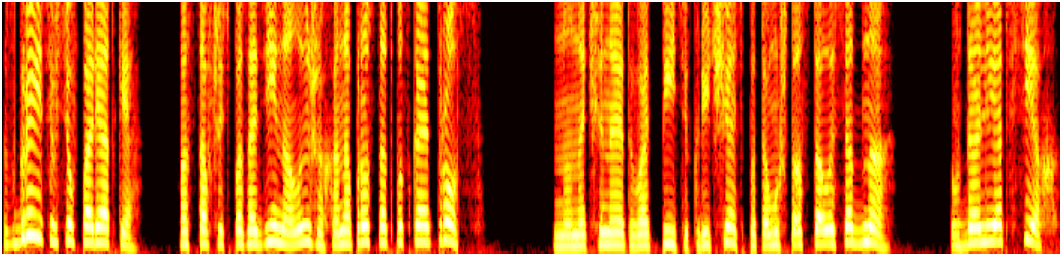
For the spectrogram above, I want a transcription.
С Грейси все в порядке. Оставшись позади на лыжах, она просто отпускает трос но начинает вопить и кричать, потому что осталась одна, вдали от всех.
